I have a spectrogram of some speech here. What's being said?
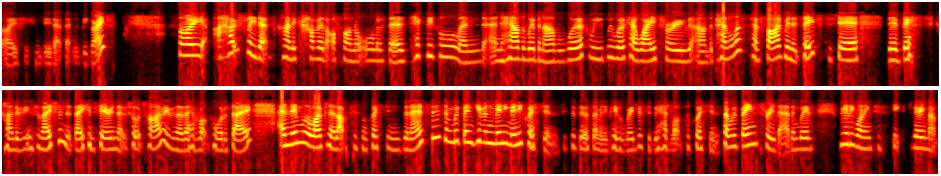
So if you can do that, that would be great. So uh, hopefully that's kind of covered off on all of the technical and, and how the webinar will work. We, we work our way through, um, the panellists have five minutes each to share their best kind of information that they can share in that short time, even though they have lots more to say. And then we'll open it up to some questions and answers. And we've been given many, many questions because there were so many people registered. We had lots of questions. So we've been through that and we're really wanting to stick very much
